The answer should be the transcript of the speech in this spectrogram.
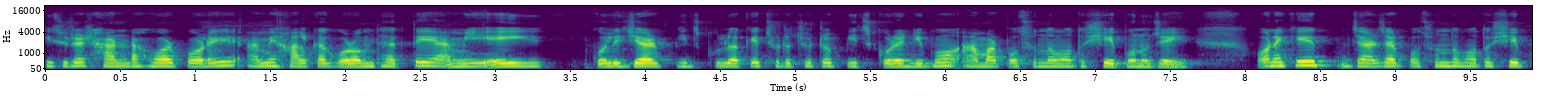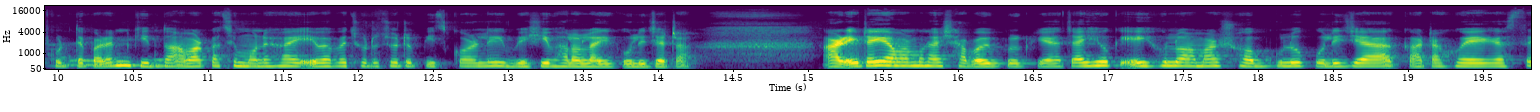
কিছুটা ঠান্ডা হওয়ার পরে আমি হালকা গরম থাকতে আমি এই কলিজার পিচগুলোকে ছোট ছোট পিচ করে নিব আমার পছন্দ মতো শেপ অনুযায়ী। অনেকে যার যার পছন্দ মতো শেপ করতে পারেন, কিন্তু আমার কাছে মনে হয় এভাবে ছোট ছোট পিচ করলেই বেশি ভালো লাগে কলিজাটা। আর এটাই আমার মনে হয় স্বাভাবিক প্রক্রিয়া। যাই হোক, এই হলো আমার সবগুলো কলিজা কাটা হয়ে গেছে,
